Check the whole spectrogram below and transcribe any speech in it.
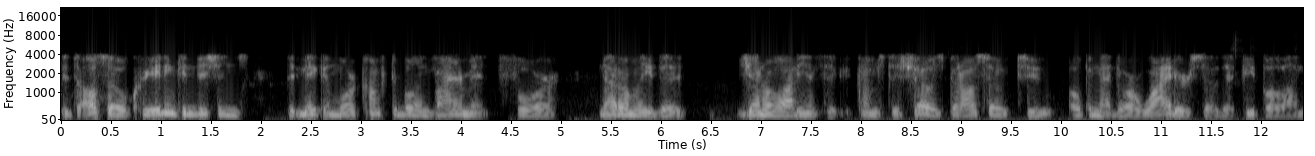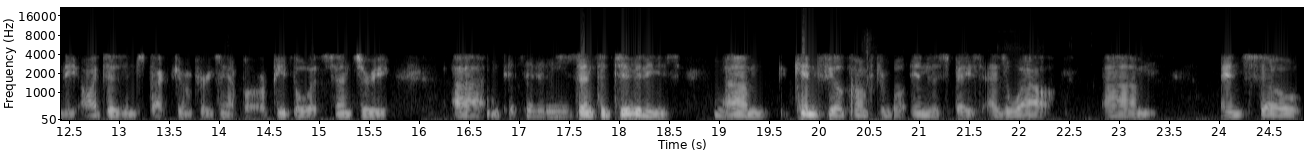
it's also creating conditions that make a more comfortable environment for not only the general audience that comes to shows, but also to open that door wider so that people on the autism spectrum, for example, or people with sensory uh, sensitivities, sensitivities um, can feel comfortable in the space as well. Um, and so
